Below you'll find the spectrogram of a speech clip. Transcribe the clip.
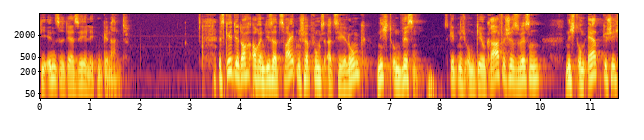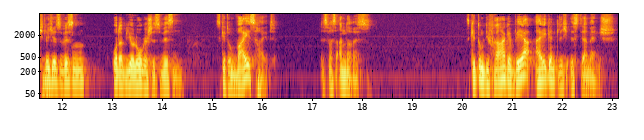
die Insel der Seligen genannt. Es geht jedoch auch in dieser zweiten Schöpfungserzählung nicht um Wissen. Es geht nicht um geografisches Wissen, nicht um erdgeschichtliches Wissen oder biologisches Wissen. Es geht um Weisheit. Das ist was anderes. Es geht um die Frage, wer eigentlich ist der Mensch?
